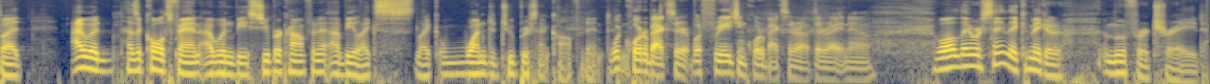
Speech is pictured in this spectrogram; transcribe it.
but I would, as a Colts fan, I wouldn't be super confident. I'd be like like one to two percent confident. What quarterbacks are? What free agent quarterbacks are out there right now? Well, they were saying they could make a, a move for a trade.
